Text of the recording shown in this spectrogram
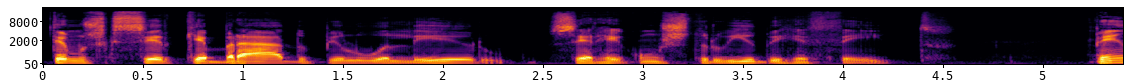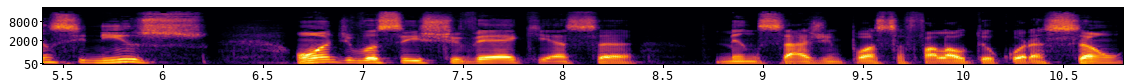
temos que ser quebrado pelo oleiro, ser reconstruído e refeito. Pense nisso. Onde você estiver, que essa mensagem possa falar ao teu coração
